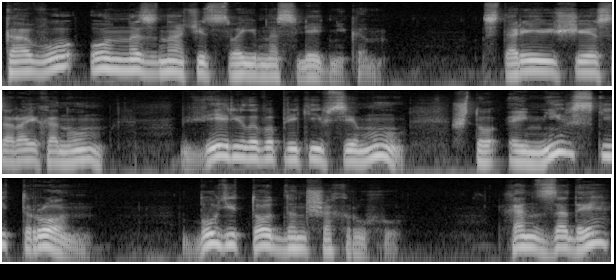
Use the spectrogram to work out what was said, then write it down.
кого он назначит своим наследником. Стареющая Сарай-ханум верила вопреки всему, что эмирский трон будет отдан Шахруху. Ханзаде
